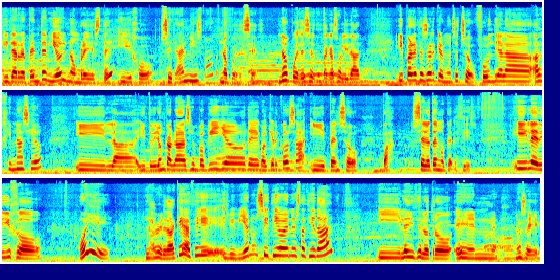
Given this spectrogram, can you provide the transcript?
y de repente vio el nombre este y dijo, ¿será el mismo? No puede ser, no puede ser tanta casualidad. Y parece ser que el muchacho fue un día al gimnasio y, la- y tuvieron que hablar así un poquillo de cualquier cosa y pensó, va, se lo tengo que decir. Y le dijo, oye, la verdad que hace, vivía en un sitio en esta ciudad y le dice el otro, en, no sé,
